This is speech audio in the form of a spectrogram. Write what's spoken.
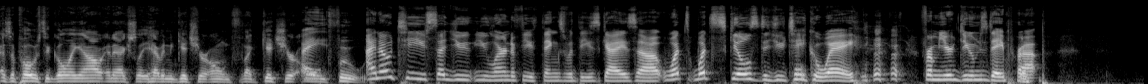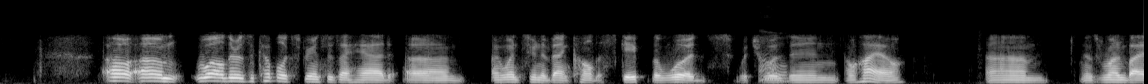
As opposed to going out and actually having to get your own like get your own food. I know Tea. You said you you learned a few things with these guys. Uh, what what skills did you take away from your doomsday prep? Oh, um, well, there was a couple experiences I had. Um, I went to an event called Escape the Woods, which was Oh. in Ohio. Um, it was run by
